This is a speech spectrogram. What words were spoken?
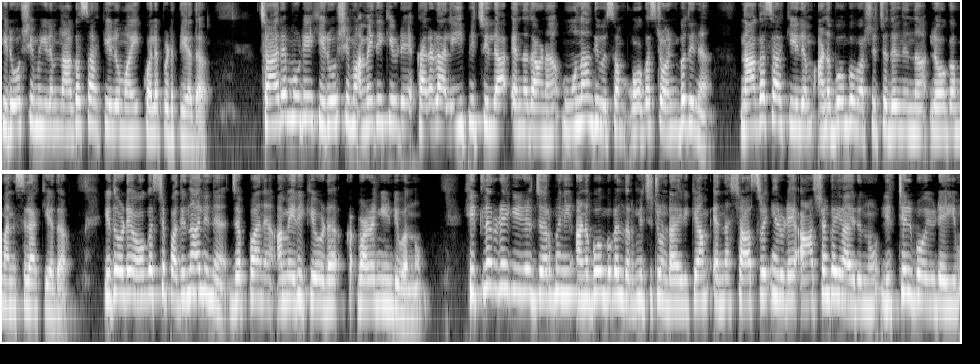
ഹിരോഷിമയിലും നാഗസാക്കിയിലുമായി കൊലപ്പെടുത്തിയത്. ചാരം മൂടിയ ഹിരോഷിമ അമേരിക്കയുടെ കരള അലിയിപ്പിച്ചില്ല എന്നതാണ് മൂന്നാം ദിവസം ഓഗസ്റ്റ് ഒൻപതിന് നാഗസാക്കിയിലും അണുബോംബ് വർഷിച്ചതിൽ നിന്ന് ലോകം മനസ്സിലാക്കിയത്. ഇതോടെ ഓഗസ്റ്റ് പതിനാലിന് ജപ്പാന് അമേരിക്കയോട് വഴങ്ങേണ്ടി വന്നു. ഹിറ്റ്ലറുടെ കീഴിൽ ജർമ്മനി അണുബോംബുകൾ നിർമ്മിച്ചിട്ടുണ്ടായിരിക്കാം എന്ന ശാസ്ത്രജ്ഞരുടെ ആശങ്കയായിരുന്നു ലിറ്റിൽ ബോയുടെയും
